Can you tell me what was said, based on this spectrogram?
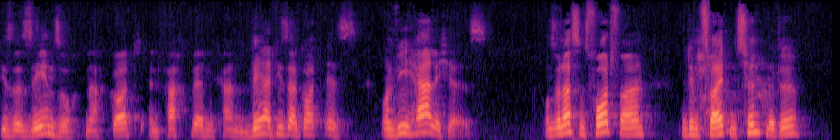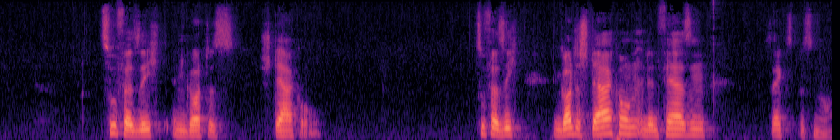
diese Sehnsucht nach Gott entfacht werden kann, wer dieser Gott ist und wie herrlich er ist. Und so lasst uns fortfahren mit dem zweiten Zündmittel, Zuversicht in Gottes Stärkung. Zuversicht in Gottes Stärkung in den Versen 6 bis 9.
